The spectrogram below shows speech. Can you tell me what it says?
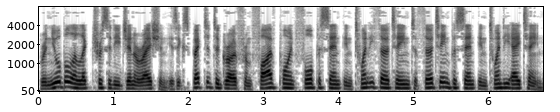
Renewable electricity generation is expected to grow from 5.4% in 2013 to 13% in 2018.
